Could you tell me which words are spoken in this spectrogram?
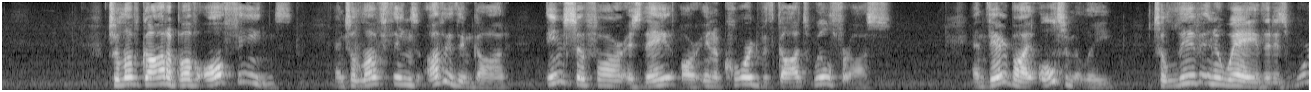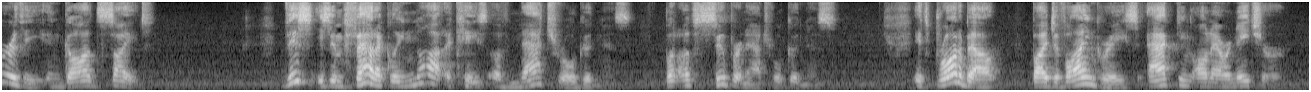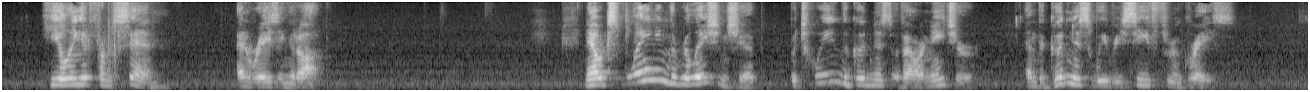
to love God above all things, and to love things other than God insofar as they are in accord with God's will for us, and thereby ultimately to live in a way that is worthy in God's sight. This is emphatically not a case of natural goodness, but of supernatural goodness. It's brought about by divine grace acting on our nature, healing it from sin, and raising it up. Now, explaining the relationship between the goodness of our nature and the goodness we receive through grace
